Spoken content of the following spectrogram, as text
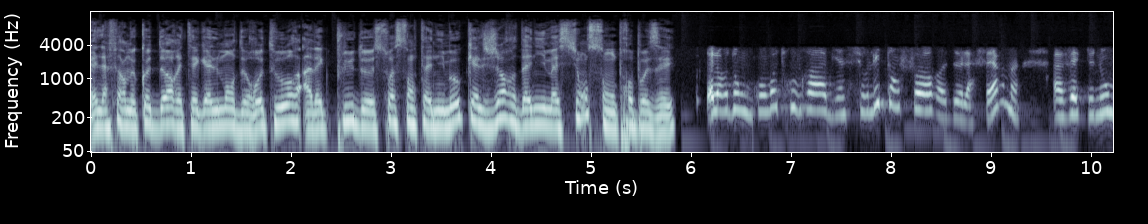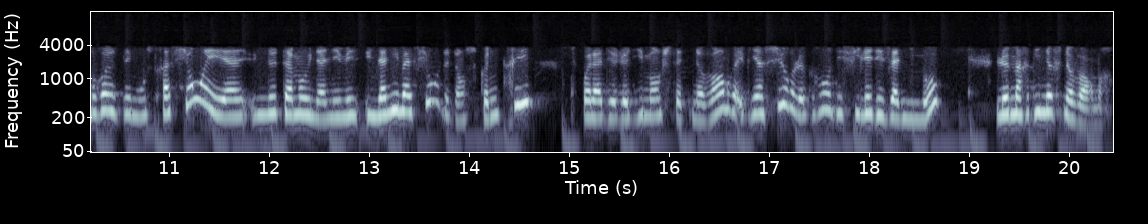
Et la ferme Côte d'Or est également de retour avec plus de 60 animaux. Quel genre d'animations sont proposées? Alors donc on retrouvera bien sûr les temps forts de la ferme avec de nombreuses démonstrations et euh, notamment une, une animation de danse country, voilà le dimanche 7 novembre et bien sûr le grand défilé des animaux le mardi 9 novembre.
